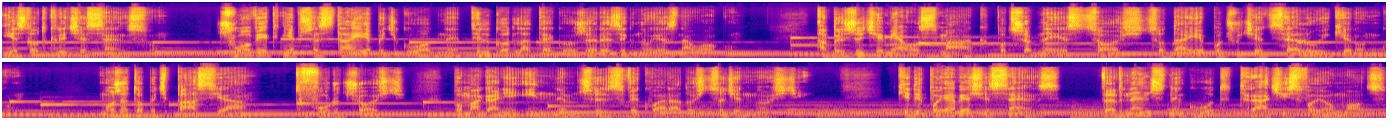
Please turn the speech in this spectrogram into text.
jest odkrycie sensu. Człowiek nie przestaje być głodny tylko dlatego, że rezygnuje z nałogu. Aby życie miało smak, potrzebne jest coś, co daje poczucie celu i kierunku. Może to być pasja, twórczość, pomaganie innym czy zwykła radość codzienności. Kiedy pojawia się sens, wewnętrzny głód traci swoją moc,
